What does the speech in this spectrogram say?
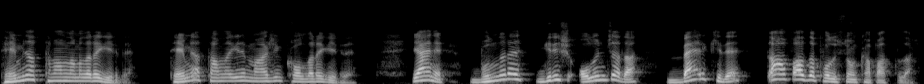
teminat tamamlamalara girdi. Teminat tamamlamalara girdi, margin kollara girdi. Yani bunlara giriş olunca da belki de daha fazla pozisyon kapattılar.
